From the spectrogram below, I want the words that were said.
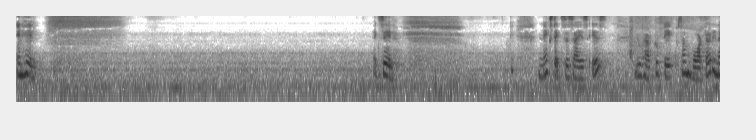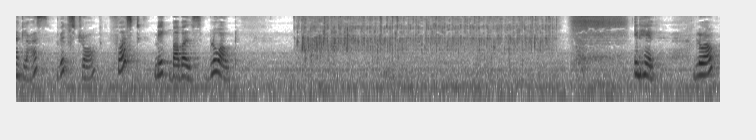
Inhale. Exhale. Okay. Next exercise is you have to take some water in a glass with straw. First make bubbles blow out. Inhale. Blow out.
